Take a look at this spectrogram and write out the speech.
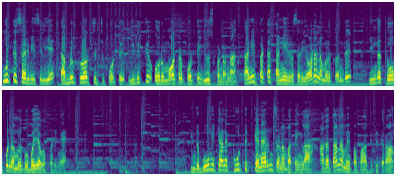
கூட்டு சர்வீஸ்லயே டபுள் குளோர் சுவிட்ச் போட்டு இதுக்கு ஒரு மோட்டர் போட்டு யூஸ் பண்ணுறோம்னா தனிப்பட்ட தண்ணீர் வசதியோட நம்மளுக்கு வந்து இந்த தோப்பு நம்மளுக்கு உபயோகப்படுங்க. இந்த பூமிக்கான கூட்டு கிணறுன்னு சொன்னோம் பார்த்தீங்களா அதைத்தான் நம்ம இப்ப பார்த்துட்டு இருக்கிறோம்.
